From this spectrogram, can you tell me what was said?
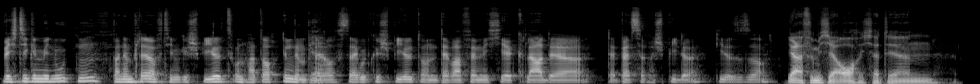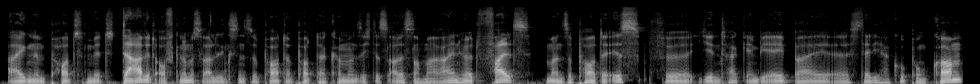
wichtige Minuten bei dem Playoff-Team gespielt und hat auch in den Playoffs ja. sehr gut gespielt und der war für mich hier klar der, der bessere Spieler dieser Saison. Ja, für mich ja auch. Ich hatte ja ein eigenen Pod mit David aufgenommen. Das war allerdings ein Supporter-Pod, da kann man sich das alles nochmal reinhören, falls man Supporter ist für jeden Tag NBA bei äh, steadyhq.com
